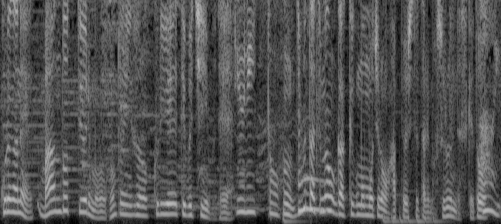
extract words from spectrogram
これがねバンドっていうよりも本当にそのクリエイティブチームで、ユニット、うん、自分たちの楽曲ももちろん発表してたりもするんですけど、はい。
